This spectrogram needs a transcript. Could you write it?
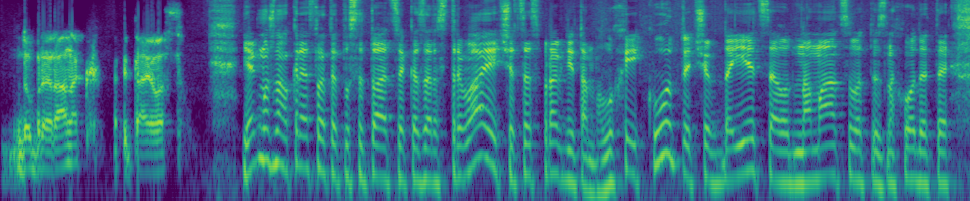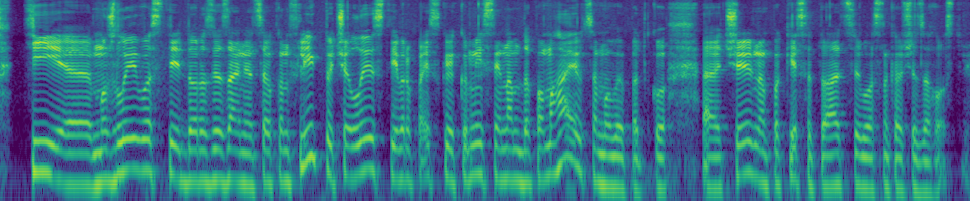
Добрий ранок, вітаю вас. Як можна окреслити ту ситуацію, яка зараз триває? Чи це справді там глухий кут, чи вдається от, намацувати, знаходити ті е, можливості до розв'язання цього конфлікту? Чи лист Європейської комісії нам допомагає в цьому випадку, е, чи навпаки ситуацію, власне кажучи, загострює?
